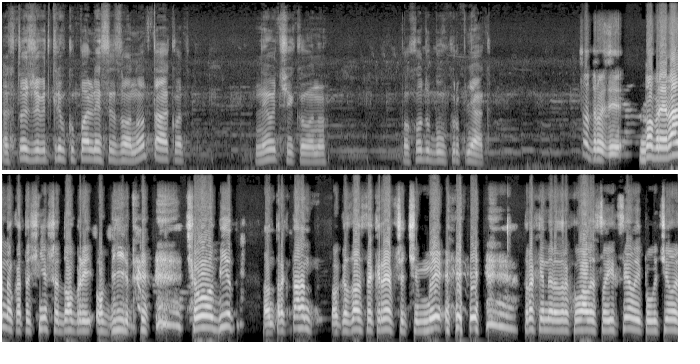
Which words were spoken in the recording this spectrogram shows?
А хтось же відкрив купальний сезон. От так от. Неочікувано. Походу був крупняк. Що, друзі, добрий ранок, а точніше добрий обід. Чого обід? Антрактант оказався крепше, ніж ми. Трохи не розрахували своїх сил і вийшло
